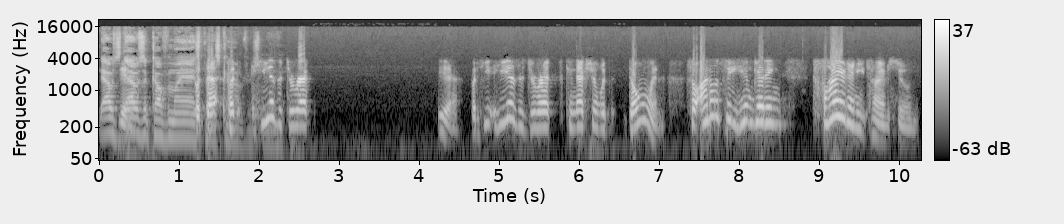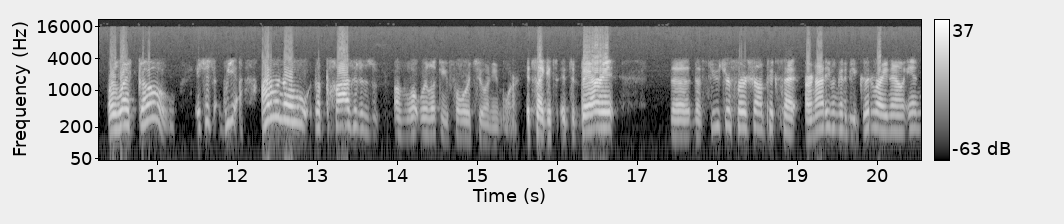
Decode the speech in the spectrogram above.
That was yeah. that was a cover my ass but press that, but conference. he has a direct. Yeah, but he he has a direct connection with Dolan, so I don't see him getting fired anytime soon or let go. It's just we. I don't know the positives of what we're looking forward to anymore. It's like it's it's Barrett, the the future first round picks that are not even going to be good right now, and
